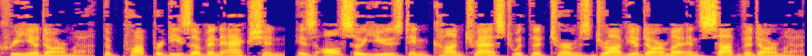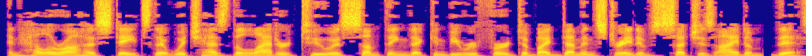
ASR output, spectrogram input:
kriyadharma the properties of an action, is also used in contrast with the terms dravyadharma and sattvadharma, and Helaraja states that which has the latter two is something that can be referred to by demonstratives such as idam this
